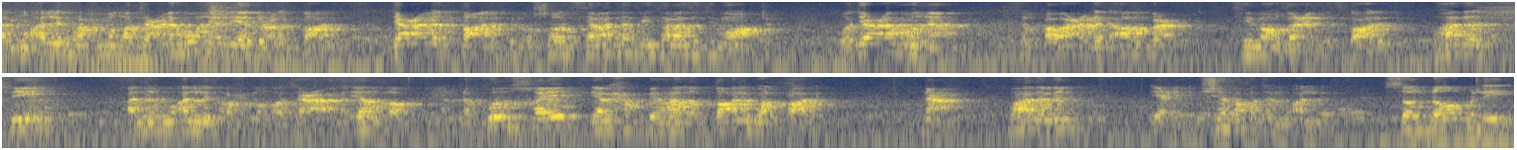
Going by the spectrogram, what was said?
المؤلف رحمه الله تعالى هو الذي يدعو للطالب دعا للطالب في الأصول الثلاثة في ثلاثة مواضع ودعا هنا في القواعد الأربع في موضع للطالب. وهذا فيه أن المؤلف رحمه الله تعالى يرغب أن كل خير يلحق بهذا الطالب والقارئ نعم وهذا من يعني شفقة المؤلف So normally,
